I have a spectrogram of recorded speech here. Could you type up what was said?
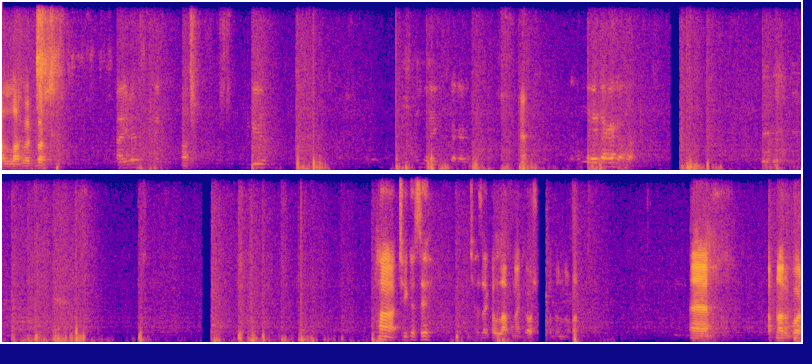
আল্লাহ একবার হ্যাঁ। ঠিক আছে। জাজাকাল্লাহ, আপনাকে অসংখ্য ধন্যবাদ। আপনার উপর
